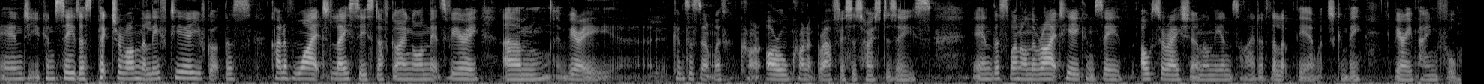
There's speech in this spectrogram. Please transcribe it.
And you can see this picture on the left here. You've got this kind of white lacy stuff going on that's very, um, very uh, consistent with chron oral chronic graft versus host disease. And this one on the right here, you can see ulceration on the inside of the lip there, which can be very painful.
